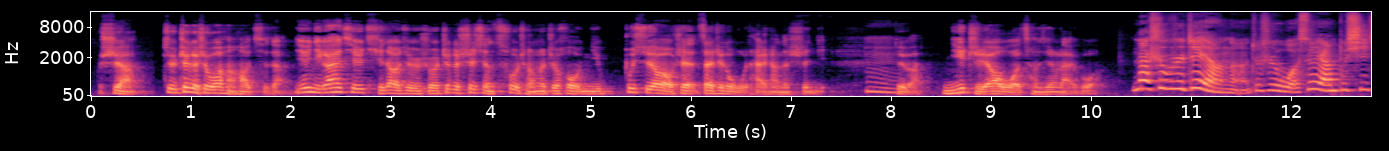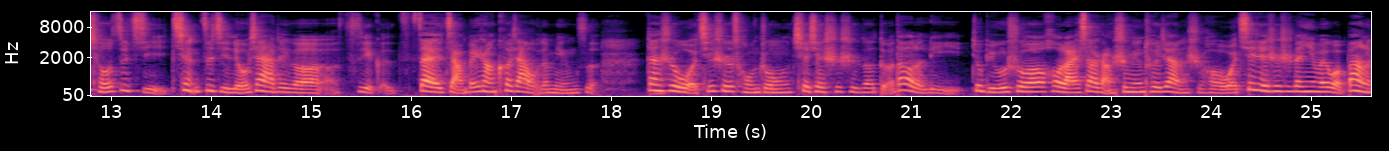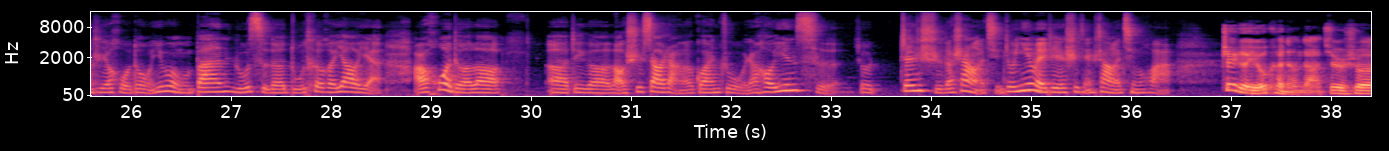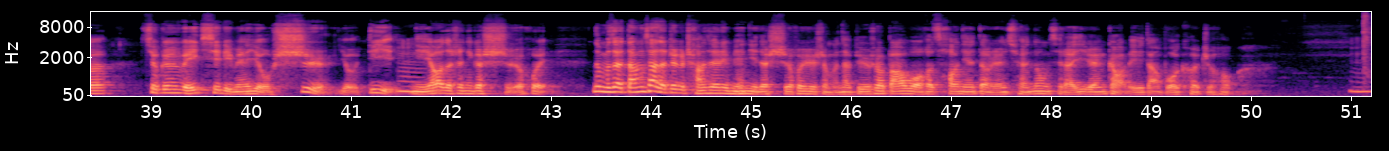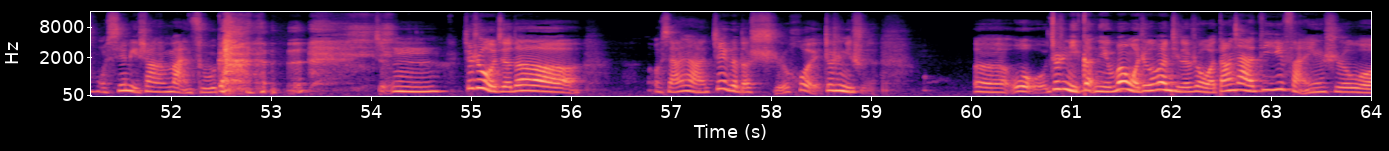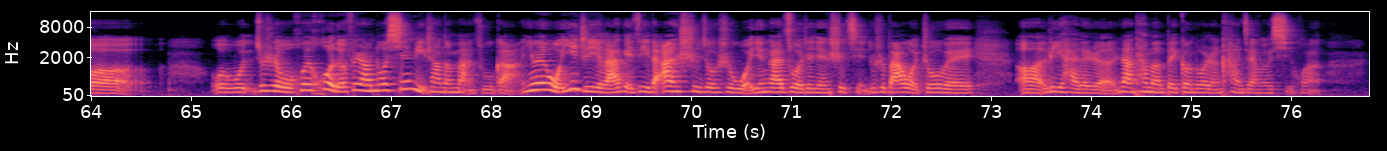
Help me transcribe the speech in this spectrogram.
是啊，就这个是我很好奇的，因为你刚才其实提到，就是说这个事情促成了之后，你不需要在在这个舞台上的是你，嗯，对吧？你只要我曾经来过。那是不是这样呢？就是我虽然不希求自己庆自己留下这个自己在奖杯上刻下我的名字，但是我其实从中切切实实的得到了利益。就比如说后来校长实名推荐的时候，我切切实实的因为我办了这些活动，因为我们班如此的独特和耀眼，而获得了呃这个老师校长的关注，然后因此就真实的上了清，就因为这些事情上了清华。这个有可能的，就是说。就跟围棋里面有士有地，你要的是那个实惠。那么在当下的这个场景里面，你的实惠是什么呢？比如说把我和曹年等人全弄起来，一人搞了一档博客之后，嗯，我心理上的满足感，就嗯，就是我觉得，我想想这个的实惠，就是你说，呃，我就是你跟你问我这个问题的时候，我当下的第一反应是我。我我就是我会获得非常多心理上的满足感，因为我一直以来给自己的暗示就是我应该做这件事情，就是把我周围，呃厉害的人让他们被更多人看见和喜欢。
